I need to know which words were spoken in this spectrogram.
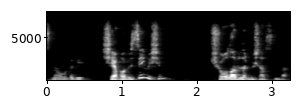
Aslında orada bir şey yapabilseymişim. Şey olabilirmiş aslında.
